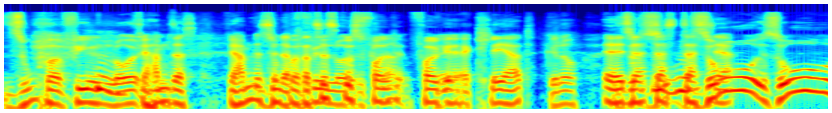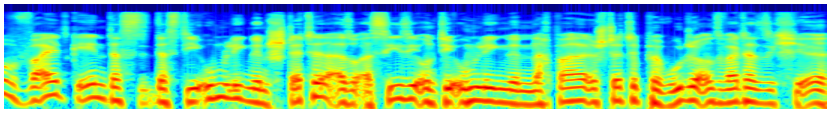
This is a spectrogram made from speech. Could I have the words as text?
super vielen Leuten. wir haben das, wir haben das in der Franziskus-Folge Ja. erklärt. Genau. Äh, Also dass- dass- dass so, so weitgehend, dass, dass die umliegenden Städte, also Assisi und die umliegenden Nachbarstädte, Perugia und so weiter, sich, äh,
